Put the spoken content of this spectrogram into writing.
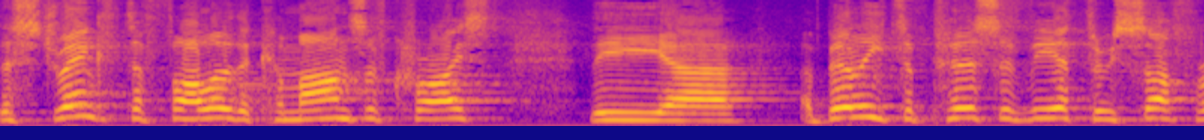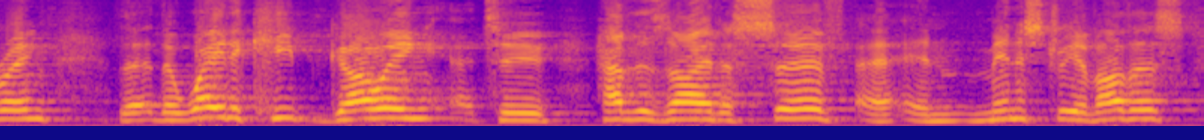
The strength to follow the commands of Christ, the uh, ability to persevere through suffering, the, the way to keep going, uh, to have the desire to serve uh, in ministry of others,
